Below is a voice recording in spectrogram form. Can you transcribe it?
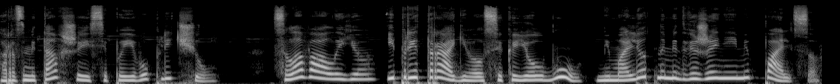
разметавшиеся по его плечу, целовал ее и притрагивался к ее лбу мимолетными движениями пальцев,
